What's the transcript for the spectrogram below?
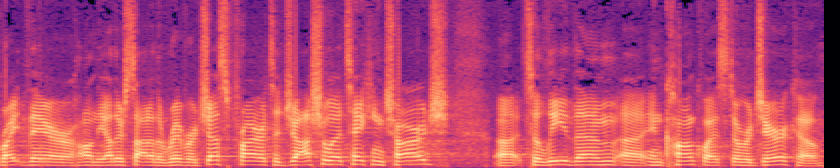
right there on the other side of the river, just prior to Joshua taking charge uh, to lead them uh, in conquest over Jericho.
